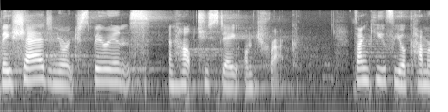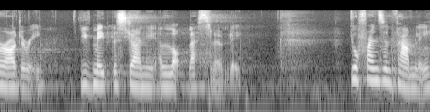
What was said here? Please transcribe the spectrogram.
They shared in your experience and helped you stay on track. Thank you for your camaraderie. You've made this journey a lot less lonely your friends and family,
